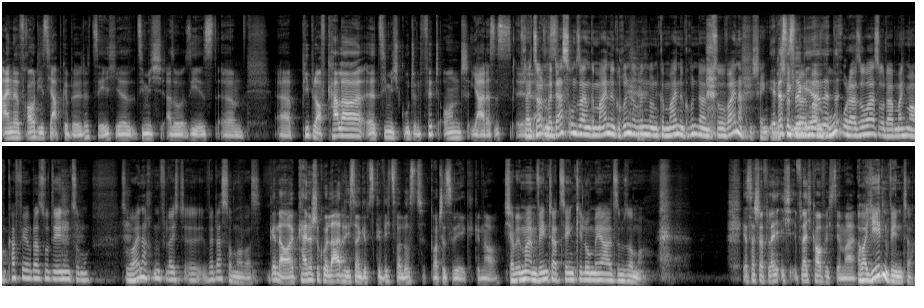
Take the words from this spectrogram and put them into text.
eine Frau, die ist hier abgebildet, sehe ich hier ziemlich, also sie ist ähm, äh, People of Color, ziemlich gut und fit und ja, das ist. Vielleicht sollten wir das unseren Gemeindegründerinnen und Gemeindegründern zu Weihnachten schenken. Ja, das ist wirklich- immer ein Buch oder sowas oder manchmal auch Kaffee oder so denen zum, zu Weihnachten. Vielleicht äh, wäre das doch mal was. Genau, keine Schokolade, diesmal gibt es Gewichtsverlust, Gottes Weg, genau. Ich habe immer im Winter 10 Kilo mehr als im Sommer. Ja, Sascha, vielleicht, ich, vielleicht kaufe ich es dir mal. Aber jeden Winter.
